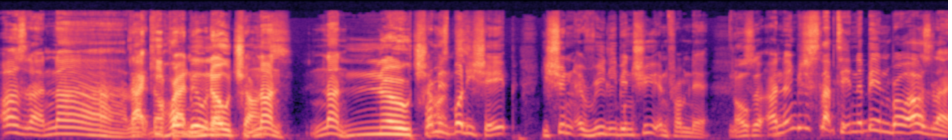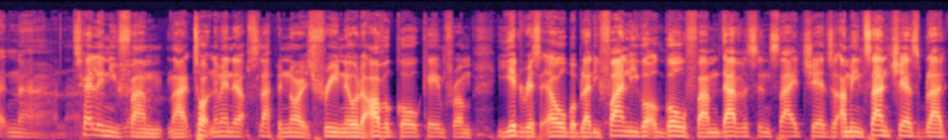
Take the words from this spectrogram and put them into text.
I was like, nah, like the keeper whole had build no chance. none, none. no chance From his body shape, he shouldn't have really been shooting from there. Nope. So and then we just slapped it in the bin, bro. I was like, nah, nah. Telling you, fam, like Tottenham ended up slapping Norwich 3 0. The other goal came from Yidris Elba, blood. He finally got a goal, fam. Davinson Sanchez, I mean, Sanchez, blood.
